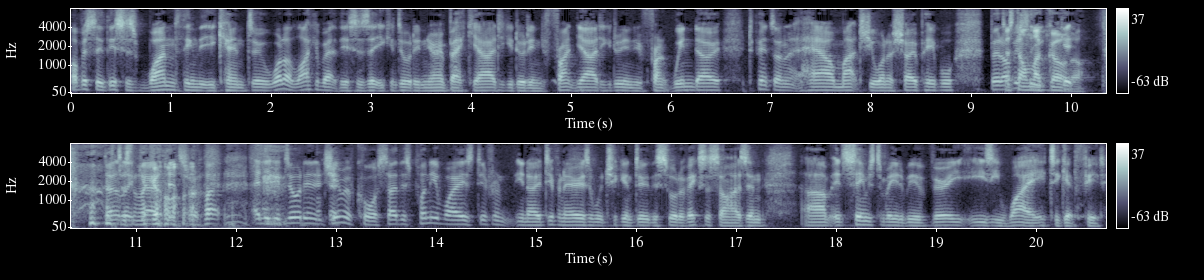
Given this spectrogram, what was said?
Obviously, this is one thing that you can do. What I like about this is that you can do it in your own backyard, you can do it in your front yard, you can do it in your front window. Depends on how much you want to show people. But just don't let go, get, though. Don't let, let, go. That's right. And you can do it in a gym, of course. So there's plenty of ways, different you know, different areas in which you can do this sort of exercise. And um, it seems to me to be a very easy way to get fit.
